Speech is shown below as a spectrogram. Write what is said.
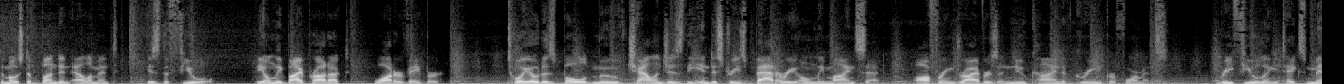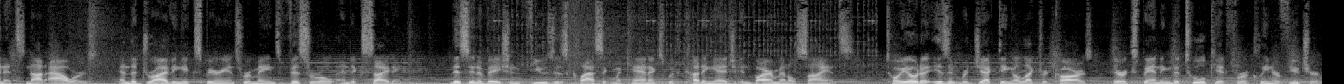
the most abundant element, is the fuel. The only byproduct, water vapor. Toyota's bold move challenges the industry's battery-only mindset, offering drivers a new kind of green performance. Refueling takes minutes, not hours, and the driving experience remains visceral and exciting. This innovation fuses classic mechanics with cutting-edge environmental science. Toyota isn't rejecting electric cars, they're expanding the toolkit for a cleaner future.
